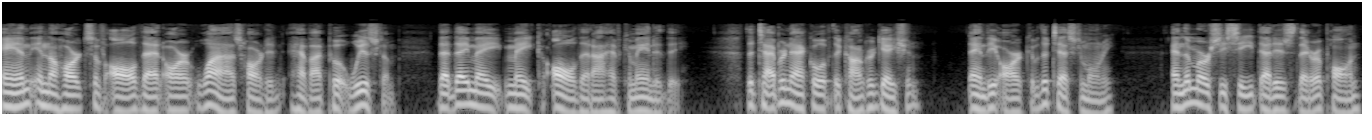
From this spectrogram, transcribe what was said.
and in the hearts of all that are wise hearted have I put wisdom, that they may make all that I have commanded thee. The tabernacle of the congregation, and the ark of the testimony, and the mercy seat that is thereupon,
